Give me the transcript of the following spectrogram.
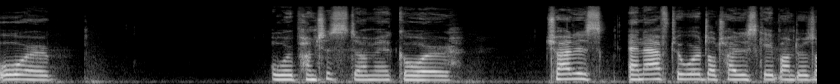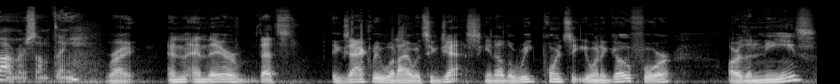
or or punch his stomach, or try to. And afterwards, I'll try to escape under his arm or something. Right, and and there, that's exactly what I would suggest. You know, the weak points that you want to go for are the knees,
